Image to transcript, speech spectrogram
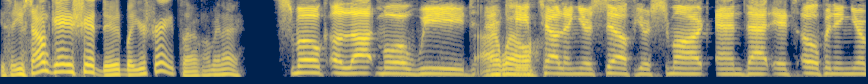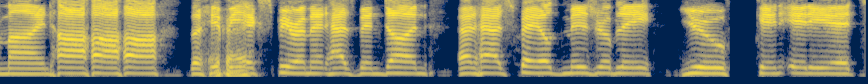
He said, You sound gay as shit, dude, but you're straight, so I mean, hey. Smoke a lot more weed I and will. keep telling yourself you're smart and that it's opening your mind. Ha ha ha. The hippie Okay. experiment has been done and has failed miserably. You fucking idiot.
